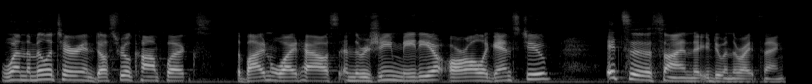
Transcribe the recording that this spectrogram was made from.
When the military industrial complex, the Biden White House, and the regime media are all against you, it's a sign that you're doing the right thing.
